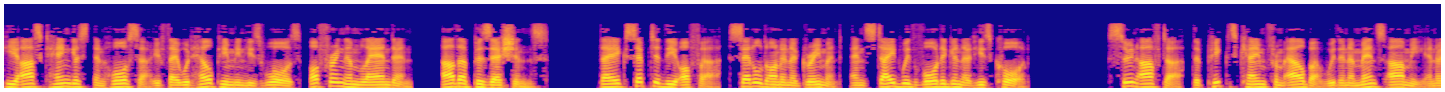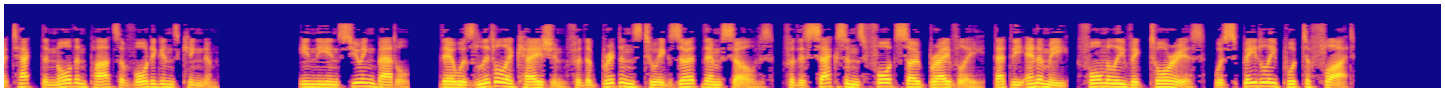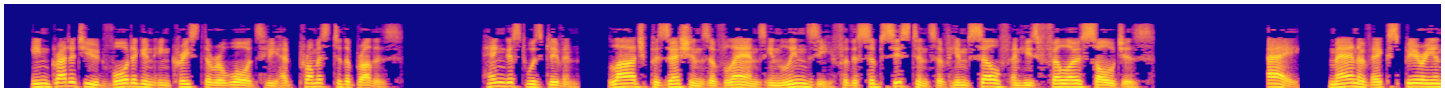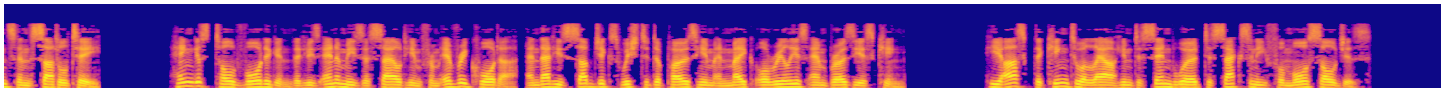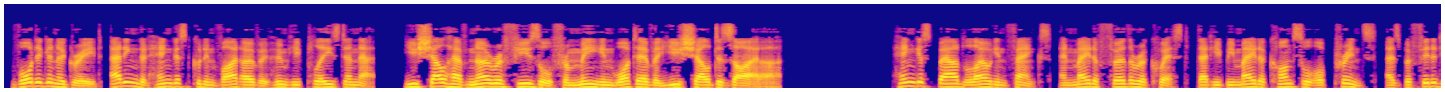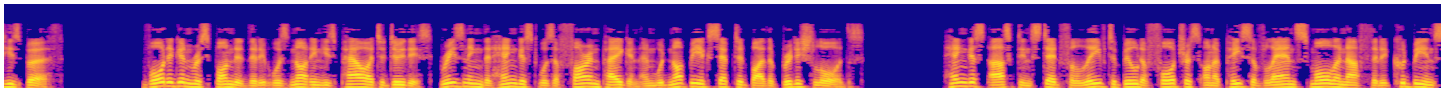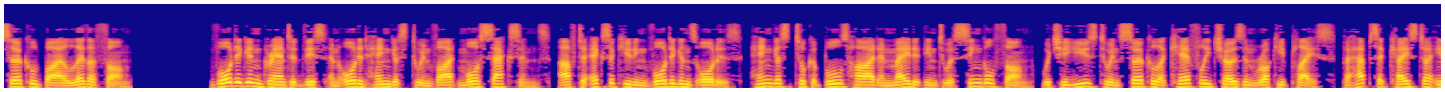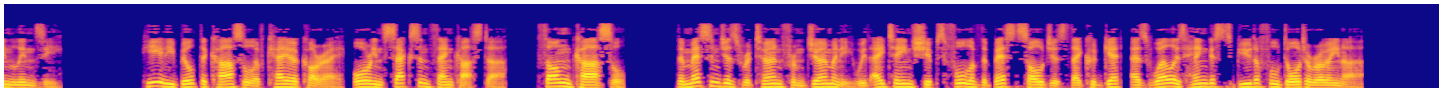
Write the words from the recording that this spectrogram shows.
He asked Hengist and Horsa if they would help him in his wars, offering them land and other possessions. They accepted the offer, settled on an agreement, and stayed with Vortigern at his court. Soon after, the Picts came from Alba with an immense army and attacked the northern parts of Vortigern's kingdom. In the ensuing battle, there was little occasion for the Britons to exert themselves, for the Saxons fought so bravely, that the enemy, formerly victorious, was speedily put to flight. In gratitude Vortigern increased the rewards he had promised to the brothers. Hengist was given large possessions of lands in Lindsey for the subsistence of himself and his fellow soldiers. A man of experience and subtlety, Hengist told Vortigern that his enemies assailed him from every quarter, and that his subjects wished to depose him and make Aurelius Ambrosius king. He asked the king to allow him to send word to Saxony for more soldiers. Vortigern agreed, adding that Hengist could invite over whom he pleased and that, "...you shall have no refusal from me in whatever you shall desire." Hengist bowed low in thanks, and made a further request, that he be made a consul or prince, as befitted his birth. Vortigern responded that it was not in his power to do this, reasoning that Hengist was a foreign pagan and would not be accepted by the British lords. Hengist asked instead for leave to build a fortress on a piece of land small enough that it could be encircled by a leather thong. Vortigern granted this and ordered Hengist to invite more Saxons. After executing Vortigern's orders, Hengist took a bull's hide and made it into a single thong, which he used to encircle a carefully chosen rocky place perhaps at Caistor in Lindsey. Here he built the castle of Caercore, or in Saxon Thancaster, Thong Castle. The messengers returned from Germany with 18 ships full of the best soldiers they could get, as well as Hengist's beautiful daughter Rowena.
